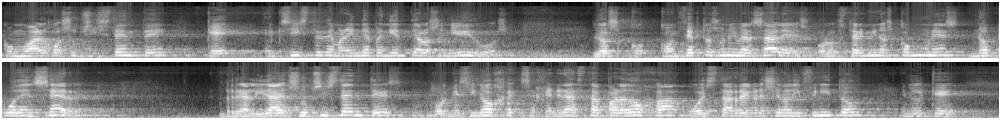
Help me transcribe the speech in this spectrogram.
como algo subsistente que existe de manera independiente a los individuos. Los conceptos universales o los términos comunes no pueden ser realidades subsistentes porque si no se genera esta paradoja o esta regresión al infinito en el que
